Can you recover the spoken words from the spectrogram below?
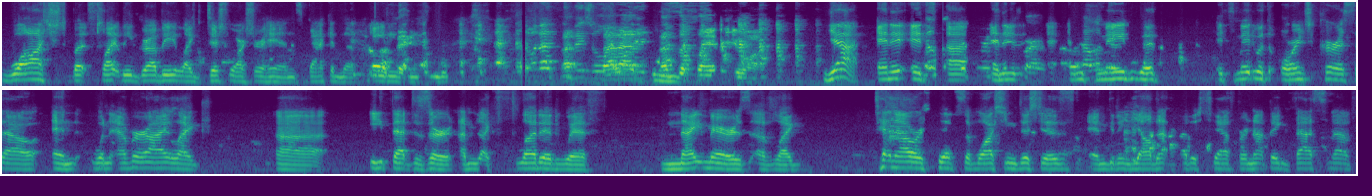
washed but slightly grubby like dishwasher hands back in the 80s. well, that's the visual. that I adds- that's the flavor you want. Yeah, and it, it's uh, and it and it's made with it's made with orange curacao and whenever i like uh eat that dessert i'm like flooded with nightmares of like 10 hour shifts of washing dishes and getting yelled at by the chef for not being fast enough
